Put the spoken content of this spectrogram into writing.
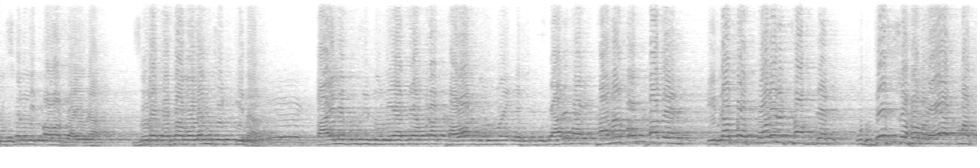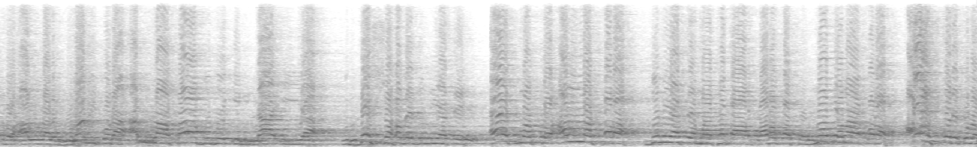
মুসল্লি পাওয়া যায় না। জোরে কথা বলেন ঠিক কিনা? তাইলে বুঝি দুনিয়াতে আমরা খাওয়ার জন্য এসেছি। আরে ভাই, খানা তো খাবেন, এটা তো পরের সাবজেক্ট উদ্দেশ্য হলো একমাত্র আল্লাহর গোলামি করা। আল্লাহ ইল্লা ইয়া। উদ্দেশ্য হবে দুনিয়াতে। একমাত্র আল্লাহ ছাড়া দুনিয়াতে মাথাটা আর কারও কাছে নত না করা। আওয়াজ করে কোনো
